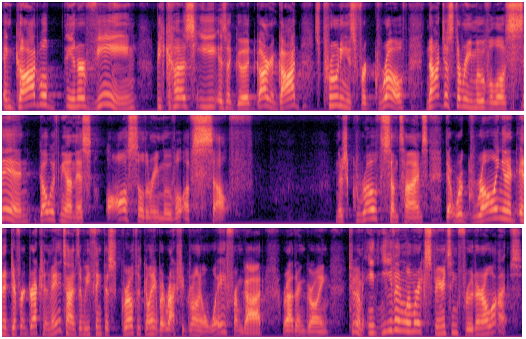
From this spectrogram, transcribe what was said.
And God will intervene because He is a good gardener. God's pruning is for growth, not just the removal of sin. Go with me on this, also the removal of self. There's growth sometimes that we're growing in a, in a different direction. Many times that we think this growth is going, but we're actually growing away from God rather than growing to Him. And even when we're experiencing fruit in our lives.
